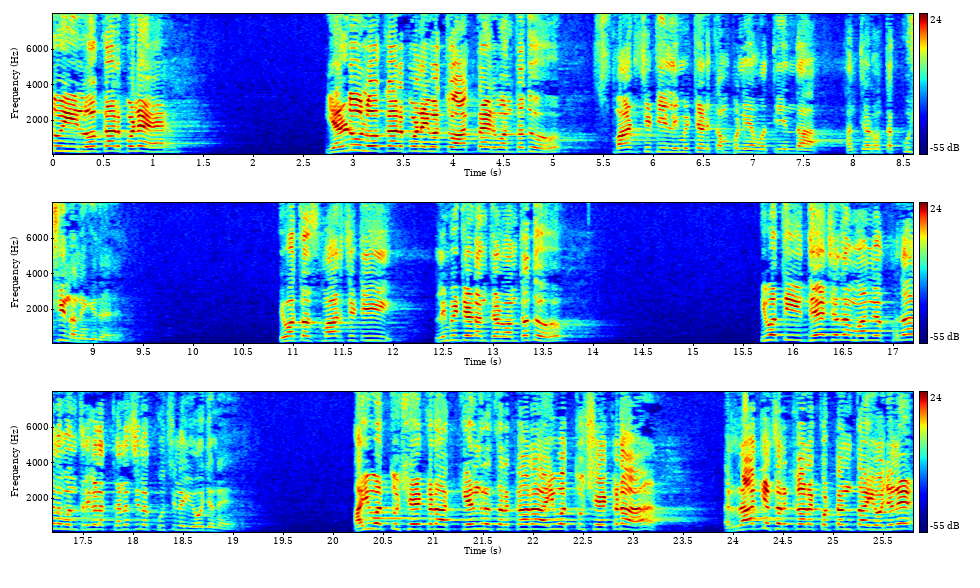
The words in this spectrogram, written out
ಇವತ್ತು ಈ ಲೋಕಾರ್ಪಣೆ, ಎರಡೂ ಲೋಕಾರ್ಪಣೆ ಇವತ್ತು ಆಗ್ತಾ ಇರುವಂಥದ್ದು ಸ್ಮಾರ್ಟ್ ಸಿಟಿ ಲಿಮಿಟೆಡ್ ಕಂಪನಿಯ ವತಿಯಿಂದ ಅಂತ ಹೇಳುವಂಥ ಖುಷಿ ನನಗಿದೆ. ಇವತ್ತು ಸ್ಮಾರ್ಟ್ ಸಿಟಿ ಲಿಮಿಟೆಡ್ ಅಂತ ಹೇಳುವಂಥದ್ದು, ಇವತ್ತು ಈ ದೇಶದ ಮಾನ್ಯ ಪ್ರಧಾನಮಂತ್ರಿಗಳ ಕನಸಿನ ಕೂಸಿನ ಯೋಜನೆ. ಐವತ್ತು ಶೇಕಡ ಕೇಂದ್ರ ಸರ್ಕಾರ, ಐವತ್ತು ಶೇಕಡ ರಾಜ್ಯ ಸರ್ಕಾರ ಕೊಟ್ಟಂತ ಯೋಜನೆ,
